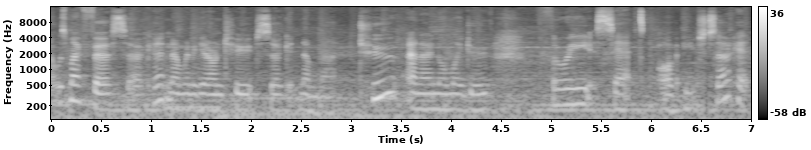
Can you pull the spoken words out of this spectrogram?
That was my first circuit. and I'm going to get on to circuit number two and I normally do three sets of each circuit.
